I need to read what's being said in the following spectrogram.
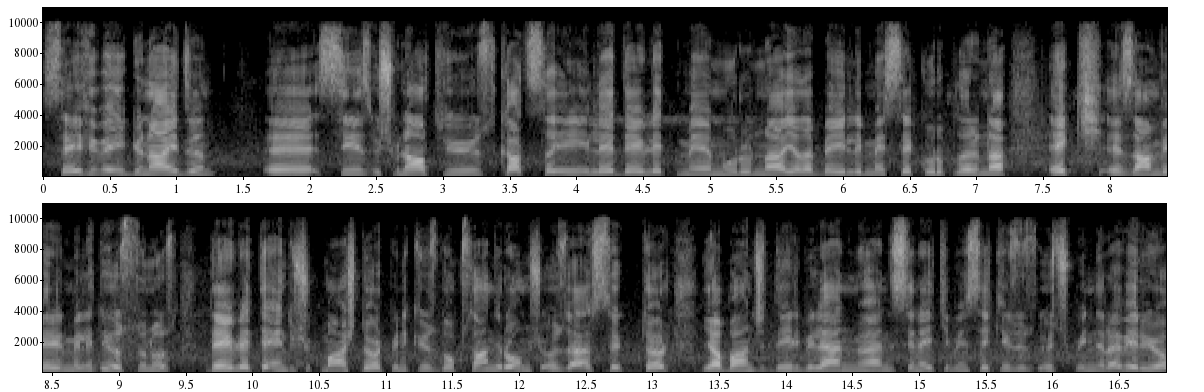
Seyfi Bey günaydın. Ee, siz 3600 kat sayı ile devlet memuruna ya da belli meslek gruplarına ek e, zam verilmeli diyorsunuz. Devlette en düşük maaş 4290 lira olmuş. Özel sektör yabancı dil bilen mühendisine 2800-3000 lira veriyor.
